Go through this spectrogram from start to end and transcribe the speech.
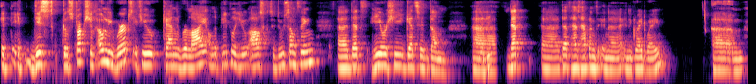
it, it, this construction only works if you can rely on the people you ask to do something, uh, that he or she gets it done. Uh, mm-hmm. That uh, that has happened in a in a great way. Um,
